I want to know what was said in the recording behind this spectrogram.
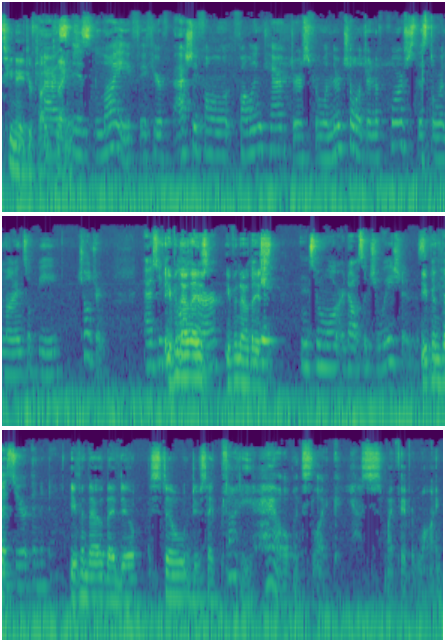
teenager type As things. is life, if you're actually follow, following characters from when they're children, of course the storylines will be children. As you get Even though older, there's- even though they get into more adult situations Even because the- you're an adult. even though they do still do say bloody hell it's like yes my favorite line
